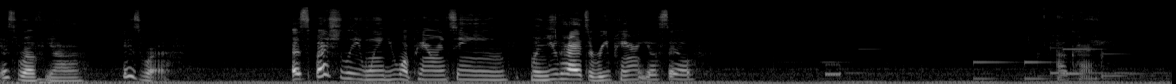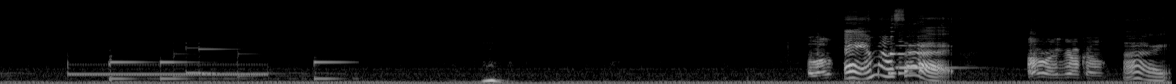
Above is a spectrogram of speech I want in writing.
it's rough, y'all. It's rough. Especially when you are parenting, when you had to reparent yourself. Okay. Hey, I'm outside. All right, here I come. All right.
